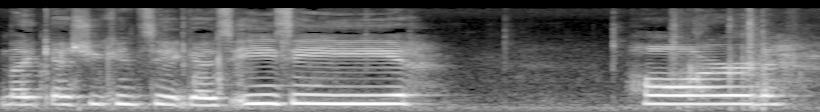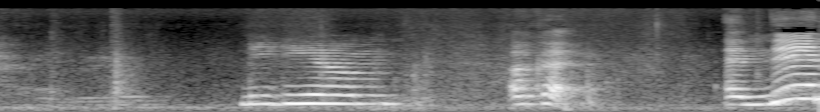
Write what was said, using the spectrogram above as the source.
like as you can see, it goes easy, hard, medium. Okay. And then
